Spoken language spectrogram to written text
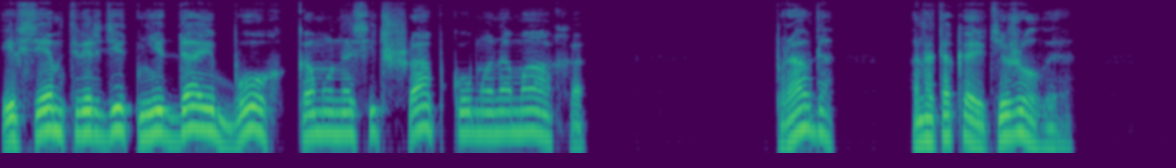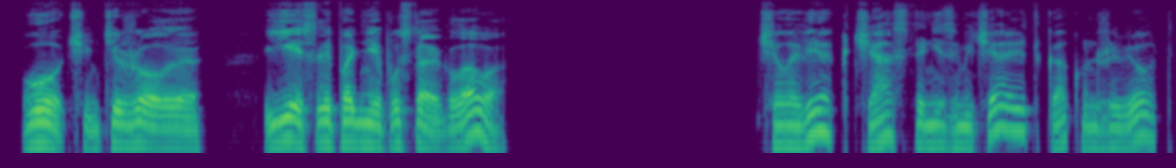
и всем твердит «не дай Бог кому носить шапку Мономаха». Правда, она такая тяжелая? очень тяжелая, если под ней пустая голова. Человек часто не замечает, как он живет,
